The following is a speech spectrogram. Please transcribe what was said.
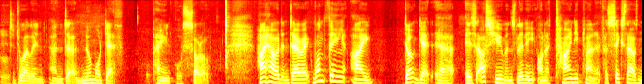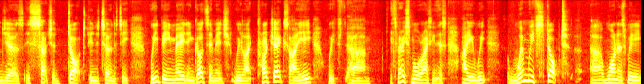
mm. to dwell in and uh, no more death or pain or sorrow. Hi, Howard and Derek. One thing I don't get uh, is us humans living on a tiny planet for 6,000 years is such a dot in eternity. We being made in God's image, we like projects, i.e., we've, um, it's very small writing this, i.e., we, when we've stopped uh, one as we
